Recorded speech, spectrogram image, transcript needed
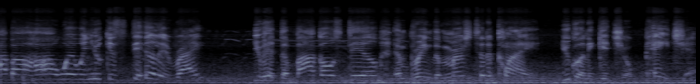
Why buy hardware when you can steal it, right? You hit the Vagos deal and bring the merch to the client. You're gonna get your paycheck.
